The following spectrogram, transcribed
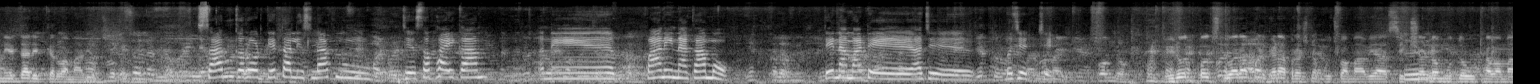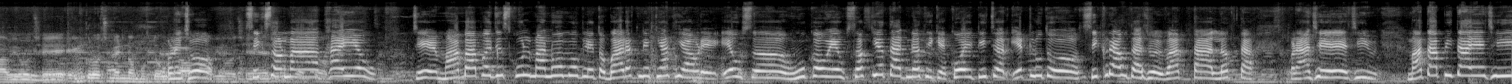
નિર્ધારિત કરવામાં આવ્યો છે? સાત કરોડ તેતાલીસ લાખનું જે સફાઈ કામ અને પાણીના કામો તેના માટે આજે બજેટ છે. વિરોધ પક્ષ દ્વારા પણ ઘણા પ્રશ્નો પૂછવામાં આવ્યા. શિક્ષણનો મુદ્દો ઉઠાવવામાં આવ્યો છે. એન્ક્રોચમેન્ટનો મુદ્દો પણ જો શિક્ષણમાં થાય એવું જે મા બાપ જ સ્કૂલમાં ન મોકલે તો બાળકને ક્યાંથી આવડે? એવું હું કહું એવું શક્યતા જ નથી કે કોઈ ટીચર એટલું તો શીખડાવતા જ હોય વાંચતા લખતા. પણ આજે જે માતા પિતાએ જે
